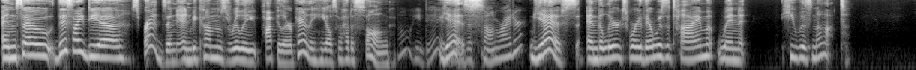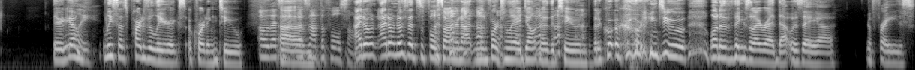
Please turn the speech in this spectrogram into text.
And so this idea spreads and, and becomes really popular. Apparently, he also had a song. oh, he did. Yes. he was a songwriter. Yes. And the lyrics were There was a time when he was not. There you Really? go. At least that's part of the lyrics, according to Oh, that's not, that's Um, not the full song. I don't I don't know if that's the full song or not, and unfortunately I don't know the tune. But acco- according to one of the things that I read, that was a uh, a phrase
